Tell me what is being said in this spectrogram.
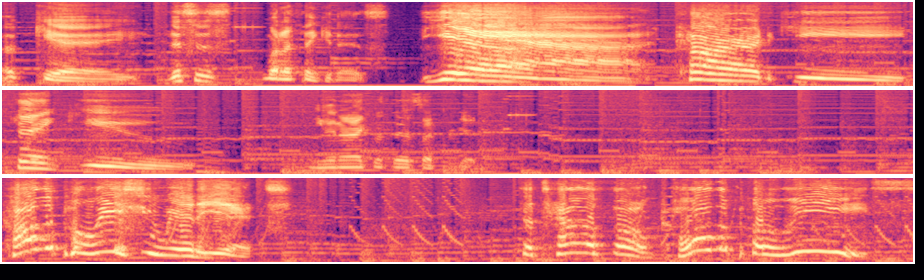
Okay, this is what I think it is. Yeah! Card key! Thank you! You interact with this? I forget. Call the police, you idiot! The telephone! Call the police!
